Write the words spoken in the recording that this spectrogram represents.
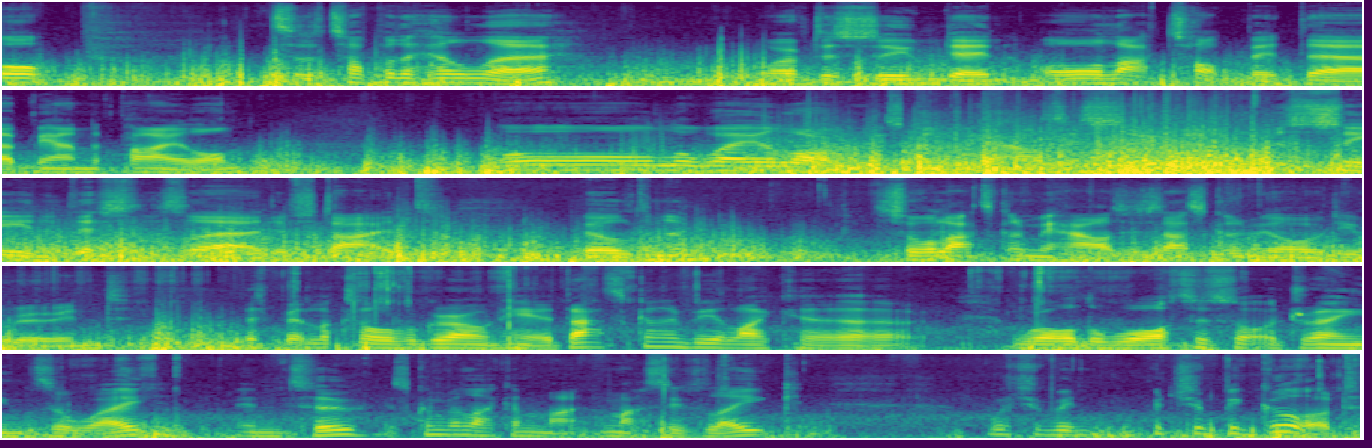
up to the top of the hill there, where I've just zoomed in, all that top bit there behind the pylon, all the way along there's going to be houses soon. You can just see in the distance there, they've started building them. So all that's going to be houses, that's going to be already ruined. This bit looks overgrown here. That's going to be like a where all the water sort of drains away into. It's going to be like a ma massive lake which would be which would be good.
